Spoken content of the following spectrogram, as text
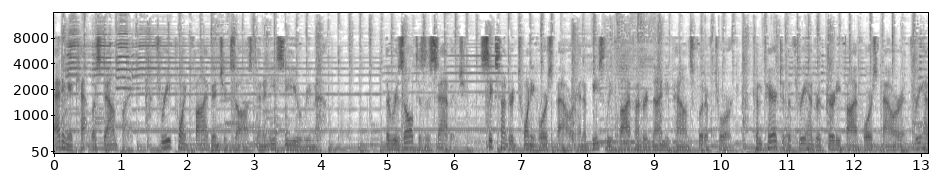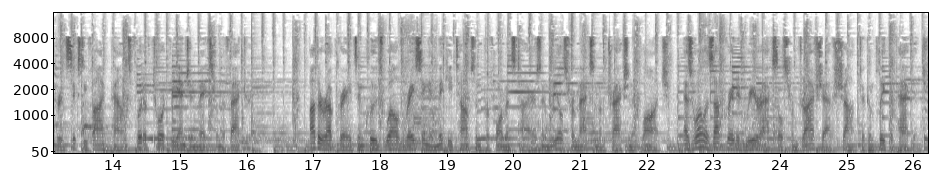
adding a catless downpipe, 3.5 inch exhaust and an ECU remap. The result is a savage, 620 horsepower and a beastly 590 pounds-foot of torque, compared to the 335 horsepower and 365 pounds-foot of torque the engine makes from the factory. Other upgrades includes Weld Racing and Mickey Thompson performance tires and wheels for maximum traction at launch, as well as upgraded rear axles from Driveshaft shop to complete the package.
